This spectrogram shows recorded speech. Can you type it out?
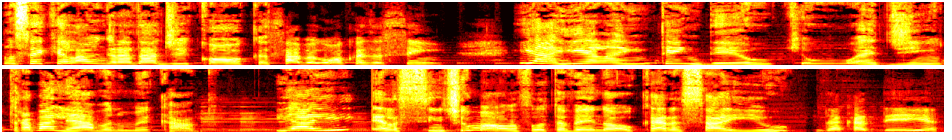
não sei o que lá, um engradado de coca, sabe? Alguma coisa assim. E aí ela entendeu que o Edinho trabalhava no mercado. E aí ela se sentiu mal, ela falou: tá vendo, ó, o cara saiu da cadeia,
